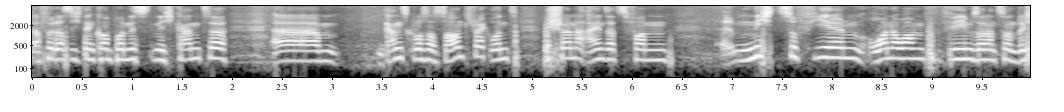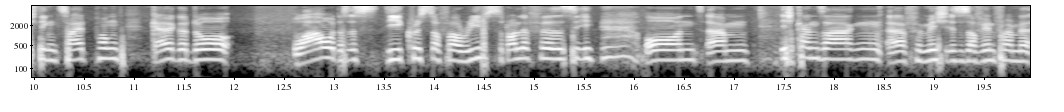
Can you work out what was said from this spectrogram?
dafür, dass ich den Komponisten nicht kannte. Ähm, ganz großer Soundtrack und schöner Einsatz von ähm, nicht zu vielem Wonder Woman-Film, sondern zu einem richtigen Zeitpunkt. Gal Gadot wow, das ist die Christopher Reeves Rolle für sie. Und ähm, ich kann sagen, äh, für mich ist es auf jeden Fall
